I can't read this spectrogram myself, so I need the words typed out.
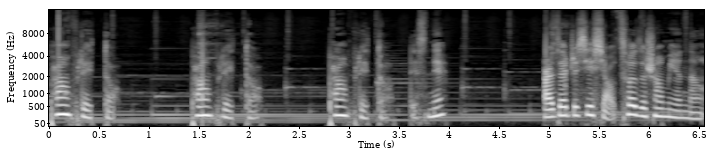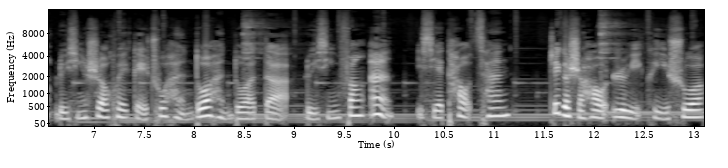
pamphlet，pamphlet，pamphlet，ですね。而在这些小册子上面呢，旅行社会给出很多很多的旅行方案，一些套餐。 这个时候日语可以说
